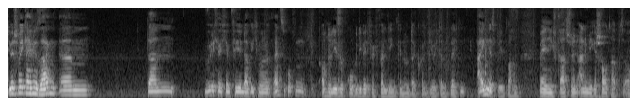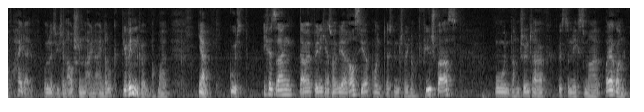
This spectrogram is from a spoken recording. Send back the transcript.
dementsprechend kann ich nur sagen, ähm, dann würde ich euch empfehlen, da wirklich mal reinzugucken. Auch eine Leseprobe, die werde ich euch verlinken und da könnt ihr euch dann vielleicht ein eigenes Bild machen wenn ihr nicht gerade schon den Anime geschaut habt auf High Dive und natürlich dann auch schon einen Eindruck gewinnen könnt nochmal. Ja, gut. Ich würde sagen, damit bin ich erstmal wieder raus hier und das wünsche ich euch noch viel Spaß und noch einen schönen Tag. Bis zum nächsten Mal. Euer Gon.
